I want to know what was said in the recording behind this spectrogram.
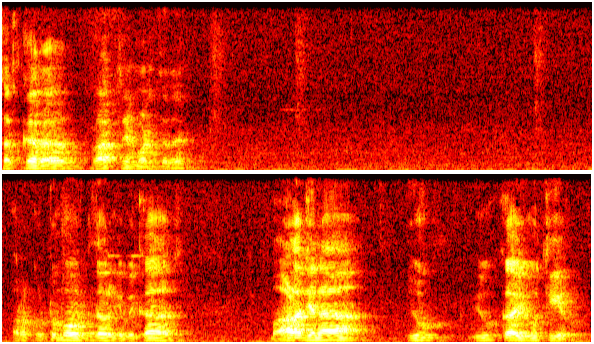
ಸರ್ಕಾರ ಪ್ರಾರ್ಥನೆ ಮಾಡ್ತದೆ. ಅವರ ಕುಟುಂಬ ವರ್ಗದವರಿಗೆ ಬೇಕಾದ ಬಹಳ ಜನ ಯುವ ಯುವಕ, ಯುವತಿಯರು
